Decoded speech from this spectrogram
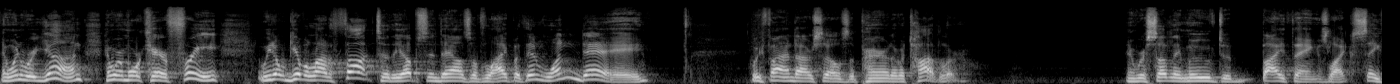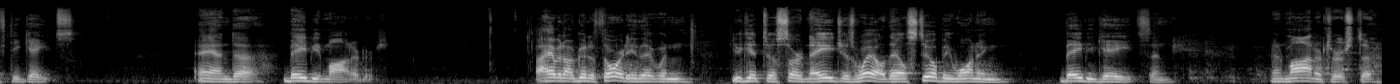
And when we're young and we're more carefree, we don't give a lot of thought to the ups and downs of life, but then one day we find ourselves the parent of a toddler. And we're suddenly moved to buy things like safety gates and uh, baby monitors. I have it on good authority that when you get to a certain age as well, they'll still be wanting baby gates and, and monitors to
